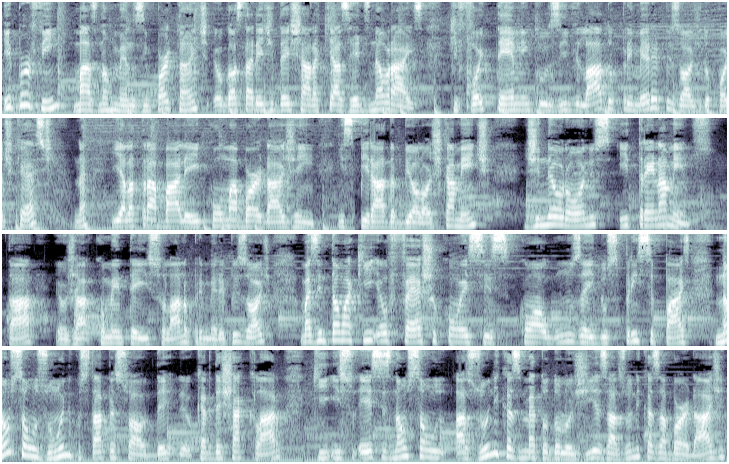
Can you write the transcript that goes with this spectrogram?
E por fim, mas não menos importante, eu gostaria de deixar aqui as redes neurais, que foi tema inclusive lá do primeiro episódio do podcast, né? E ela trabalha aí com uma abordagem inspirada biologicamente de neurônios e treinamentos tá? Eu já comentei isso lá no primeiro episódio, mas então aqui eu fecho com esses, com alguns aí dos principais. Não são os únicos, tá, pessoal? De, eu quero deixar claro que isso, esses não são as únicas metodologias, as únicas abordagens.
